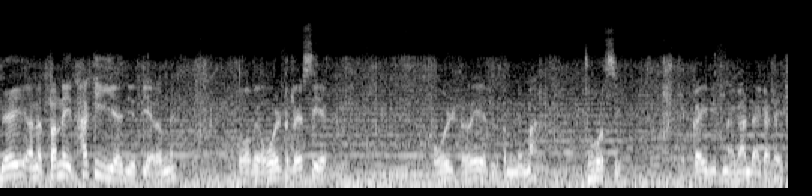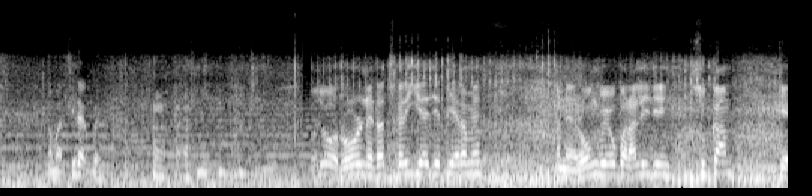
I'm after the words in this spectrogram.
બે અને તને થાકી ગયા છીએ અત્યારે અમે. તો હવે હોલ્ટ બેસી એક હોલ્ટ રહે એટલે તમને એમાં જોડશી. કે કઈ રીતના ગાંડા કાઢે છે? અમારા ચિરાગભાઈ. જો, રોડને ટચ કરી ગયા છે અત્યારે અમે. અને રોંગ વે ઉપર હાલી જઈ શું કામ? કે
